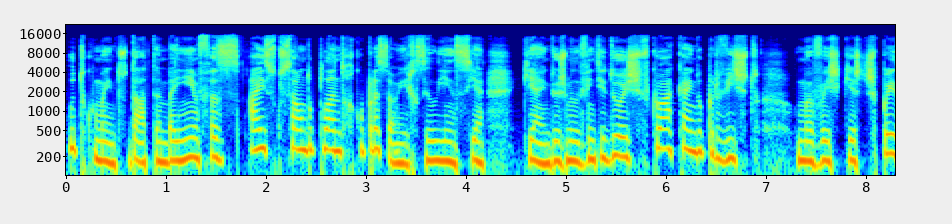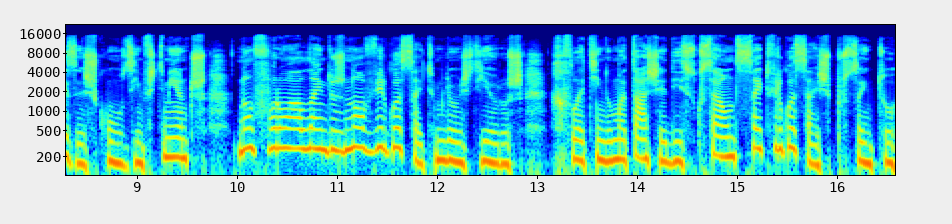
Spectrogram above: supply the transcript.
O documento dá também ênfase à execução do Plano de Recuperação e Resiliência, que em 2022 ficou aquém do previsto, uma vez que as despesas com os investimentos não foram além dos 9,7 milhões de euros, refletindo uma taxa de execução de 7,6%.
